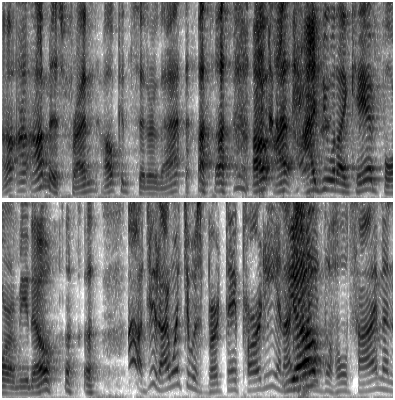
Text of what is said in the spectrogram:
I, am his friend. I'll consider that. I, I do what I can for him, you know. oh, dude, I went to his birthday party and I yep. played the whole time, and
